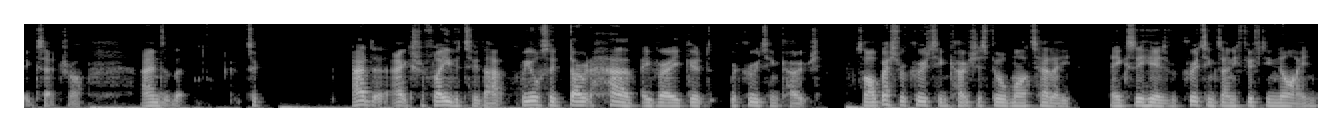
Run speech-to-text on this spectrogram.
etc. And to add extra flavour to that, we also don't have a very good recruiting coach. So our best recruiting coach is Phil Martelli, and you can see here his recruiting is only 59.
